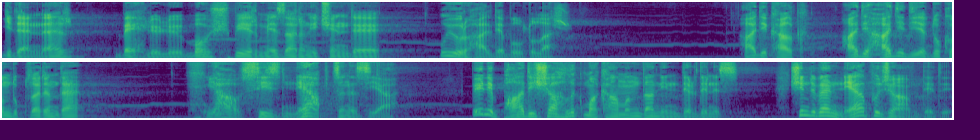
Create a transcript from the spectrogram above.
Gidenler, Behlül'ü boş bir mezarın içinde uyur halde buldular. Hadi kalk, hadi hadi diye dokunduklarında, ''Ya siz ne yaptınız ya?'' Beni padişahlık makamından indirdiniz. Şimdi ben ne yapacağım dedi.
